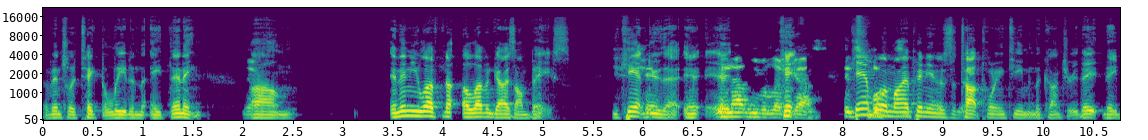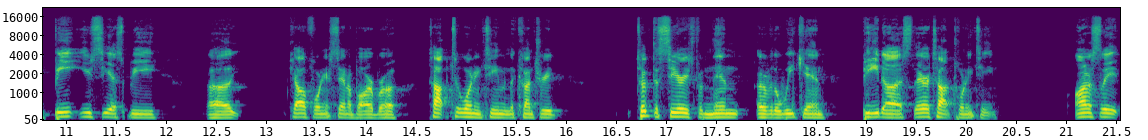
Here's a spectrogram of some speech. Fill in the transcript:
eventually take the lead in the eighth inning. Yeah. Um, and then you left 11 guys on base. You can't, can't do that. And, and not leave 11 guys. Campbell, in my opinion, is the top 20 team in the country. They they beat UCSB, uh, California, Santa Barbara, top 20 team in the country. Took the series from them over the weekend, beat us. They're a top 20 team. Honestly,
